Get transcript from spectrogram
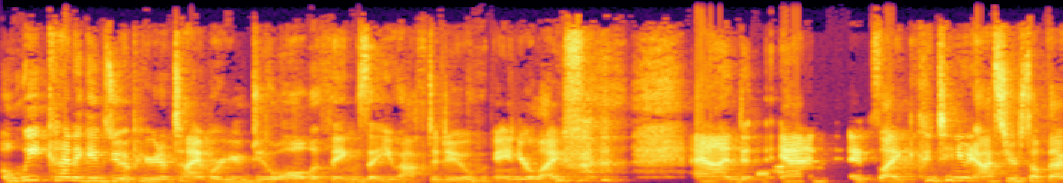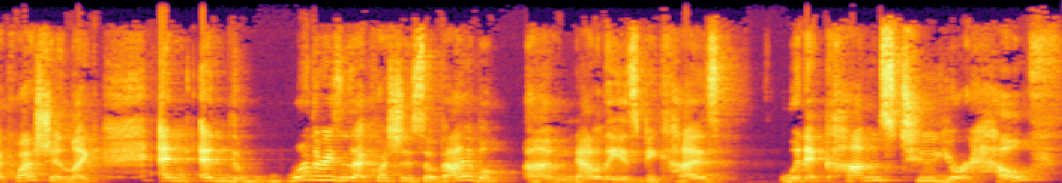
a week kind of gives you a period of time where you do all the things that you have to do in your life. And yeah. and it's like continuing to ask yourself that question like and and the, one of the reasons that question is so valuable um, natalie is because when it comes to your health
